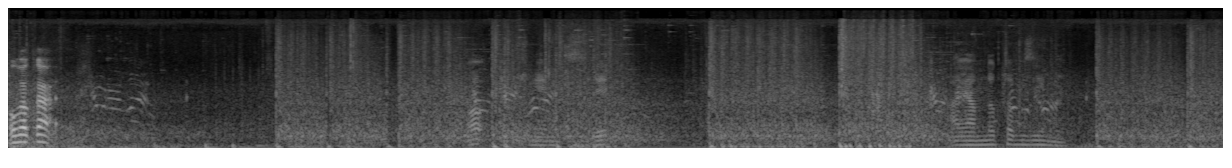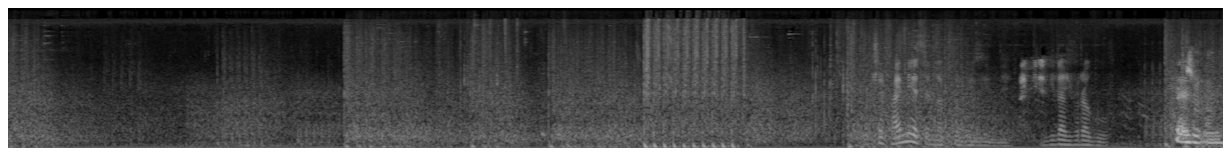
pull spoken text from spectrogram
Uwaga, O, już miałem wstyd. A ja mam noktowizyjny. Kurczę, fajny jest ten noktowizyjny. Widać wrogów. też mam.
